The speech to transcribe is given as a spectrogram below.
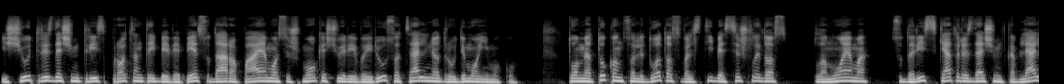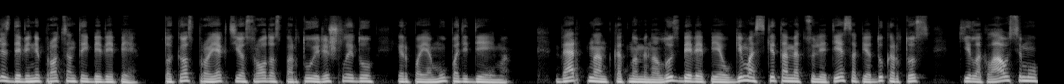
iš jų 33 procentai BVP sudaro pajamos iš mokesčių ir įvairių socialinio draudimo įmokų. Tuo metu konsoliduotos valstybės išlaidos, planuojama, sudarys 40,9 procentai BVP. Tokios projekcijos rodo spartų ir išlaidų, ir pajamų padidėjimą. Vertinant, kad nominalus BVP augimas kitą metą sulėties apie du kartus, kyla klausimų,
